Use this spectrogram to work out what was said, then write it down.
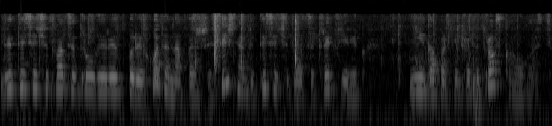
2022 рік переходить на 1 січня 2023 рік. Нікополь, Дніпропетровська область.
